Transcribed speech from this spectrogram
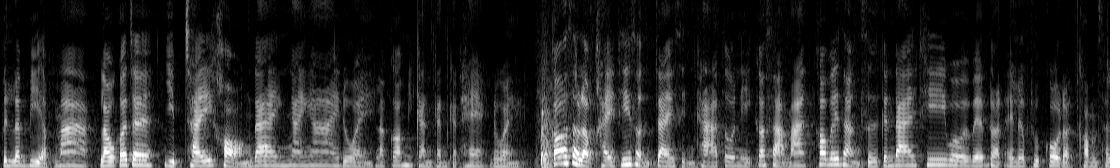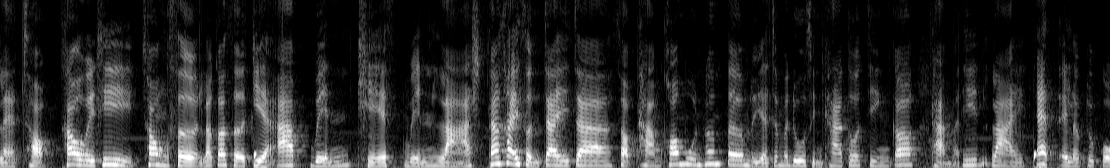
เป็นระเบียบมาก เราก็จะหยิบใช้ของได้ง่าย ๆด้วย แล้วก็มีการกันกระแทกด้วย ก็สำหรับใครที่สนใจสินค้าตัวนี้ก็สามารถเข้าไปสั่งซื้อกันได้ที่ www.ilovetogo.com/shop เข้าไปที่ช่องเซิร์ชแล้วก็เซิร์ช gear up เว้น case เว้น large ถ้าใครสนใจจะสอบถามข้อมูลเพิ่มเติม หรืออยากจะมาดูสินค้าตัวจริงก็ถามมาที่ line at i love to go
